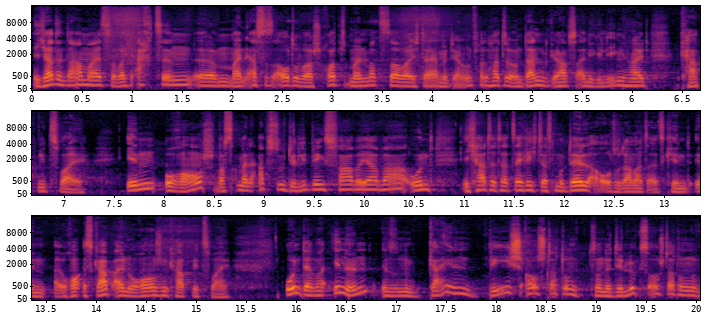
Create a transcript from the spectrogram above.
ich hatte damals, da war ich 18, ähm, mein erstes Auto war Schrott, mein Mazda, weil ich da ja mit dir einen Unfall hatte und dann gab es eine Gelegenheit, Capri 2 in Orange, was meine absolute Lieblingsfarbe ja war und ich hatte tatsächlich das Modellauto damals als Kind. In, es gab einen orangen Capri 2 und der war innen in so einem geilen Beige-Ausstattung, so eine Deluxe-Ausstattung.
